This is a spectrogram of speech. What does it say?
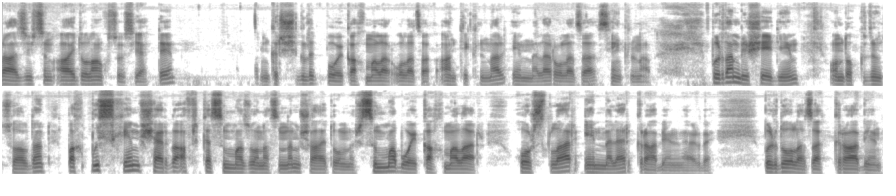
ərazi üçün aid olan xüsusiyyətdir qırışıqlıq boyu qalxmalar olacaq antiklinal, enmələr olacaq senklinal. Buradan bir şey deyim 19-cu sualdan. Bax bu sxem Şərqi Afrika sınma zonasında müşahidə olunur. Sınma boyu qalxmalar, horstlar, enmələr, qrabenlərdir. Burada olacaq qraben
